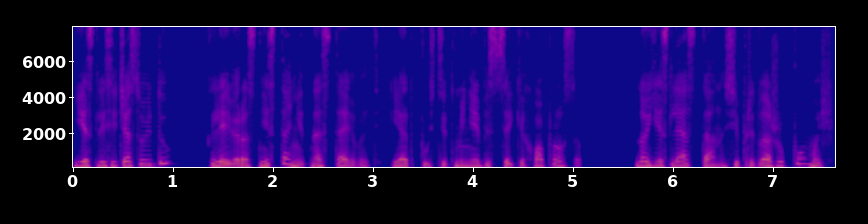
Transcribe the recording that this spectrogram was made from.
Если сейчас уйду, Клеверос не станет настаивать и отпустит меня без всяких вопросов. Но если останусь и предложу помощь,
